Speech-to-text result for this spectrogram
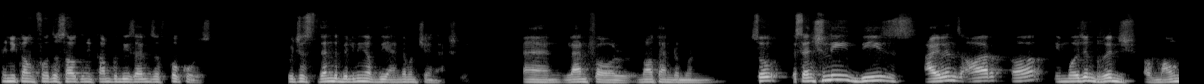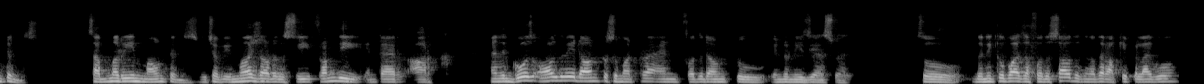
Then you come further south and you come to these islands of Cocos, which is then the beginning of the Andaman chain, actually, and landfall, North Andaman. So essentially, these islands are a emergent ridge of mountains, submarine mountains, which have emerged out of the sea from the entire arc, and it goes all the way down to Sumatra and further down to Indonesia as well. So the Nicobars are further south. There's another archipelago,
